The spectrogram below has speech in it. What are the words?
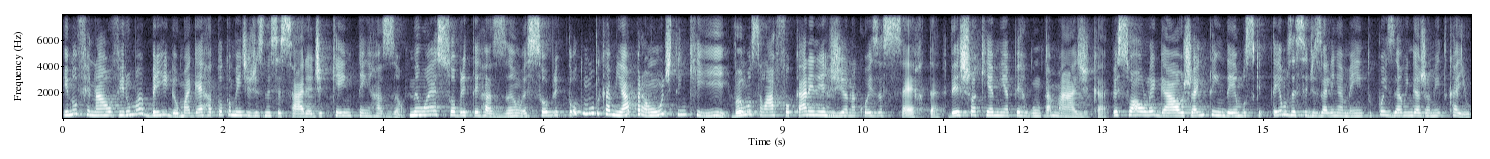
e no final vira uma briga, uma guerra totalmente desnecessária de quem tem razão. Não é sobre ter razão, é sobre todo mundo caminhar para onde tem que ir. Vamos lá focar energia na coisa certa. Deixo aqui a minha pergunta mágica. Pessoal, legal, já entendemos que temos esse desalinhamento, pois é, o engajamento caiu.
